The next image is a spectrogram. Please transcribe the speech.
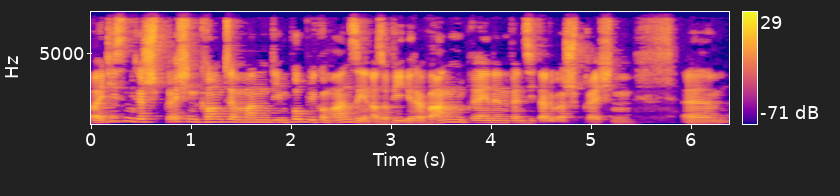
Bei diesen Gesprächen konnte man dem Publikum ansehen, also wie ihre Wangen brennen, wenn sie darüber sprechen. Ähm,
